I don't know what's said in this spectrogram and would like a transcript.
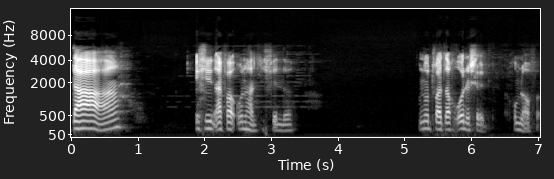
Da ich ihn einfach unhandlich finde. Notfalls auch ohne Schild rumlaufe.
